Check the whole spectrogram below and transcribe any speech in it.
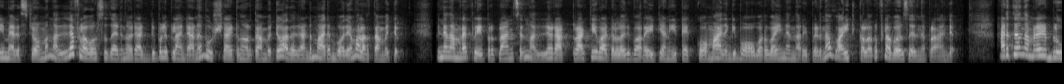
ഈ മെലസ്റ്റോമ നല്ല ഫ്ലവേഴ്സ് തരുന്ന ഒരു അടിപൊളി പ്ലാന്റ് ആണ്. ബുഷായിട്ട് നിർത്താൻ പറ്റും. അതല്ലാണ്ട് മരം പോലെയും വളർത്താൻ പറ്റും. പിന്നെ നമ്മുടെ ക്രീപ്പർ പ്ലാന്റ്സിൽ നല്ലൊരു അട്രാക്റ്റീവ് ആയിട്ടുള്ള ഒരു വെറൈറ്റിയാണ് ഈ ടെക്കോമ അല്ലെങ്കിൽ ബോവർ വൈൻ എന്നറിയപ്പെടുന്ന വൈറ്റ് കളർ ഫ്ലവേഴ്സ് തരുന്ന പ്ലാന്റ് അടുത്തത് നമ്മുടെ ബ്ലൂ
